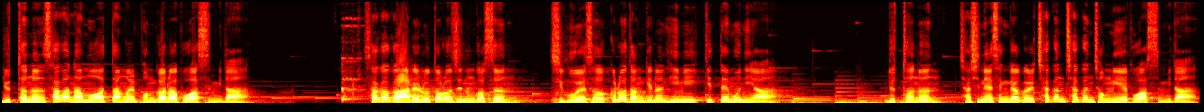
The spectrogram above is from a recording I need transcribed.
뉴턴은 사과나무와 땅을 번갈아 보았습니다. 사과가 아래로 떨어지는 것은 지구에서 끌어당기는 힘이 있기 때문이야. 뉴턴은 자신의 생각을 차근차근 정리해 보았습니다.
